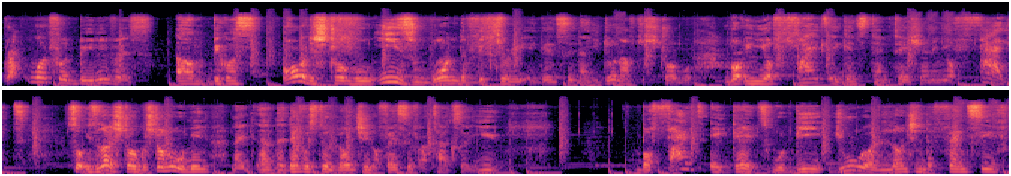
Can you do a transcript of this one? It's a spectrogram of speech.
right word for believers. Um, because all the struggle is won the victory against it and you don't have to struggle. But in your fight against temptation, in your fight, so it's not a struggle. Struggle will mean like uh, the devil is still launching offensive attacks on you. But fight against would be you are launching defensive,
